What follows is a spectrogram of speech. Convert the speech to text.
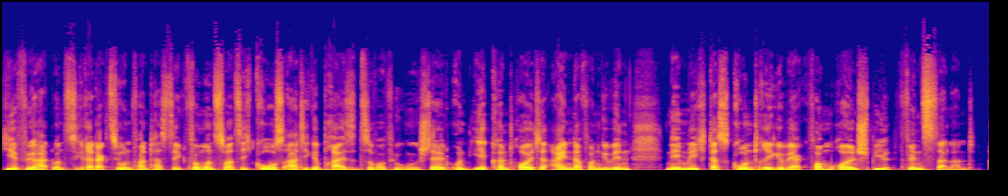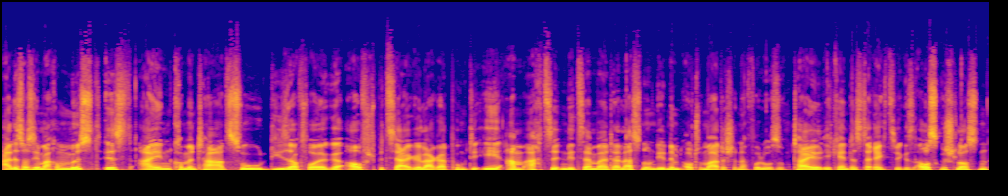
Hierfür hat uns die Redaktion Fantastik 25 großartige Preise zur Verfügung gestellt und ihr könnt heute einen davon gewinnen, nämlich das Grundregelwerk vom Rollenspiel Finsterland. Alles, was ihr machen müsst, ist ein Kommentar zu dieser Folge auf spezialgelagert.de am 18. Dezember hinterlassen und ihr nehmt automatisch an der Verlosung teil. Ihr kennt es, der Rechtsweg ist ausgeschlossen.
